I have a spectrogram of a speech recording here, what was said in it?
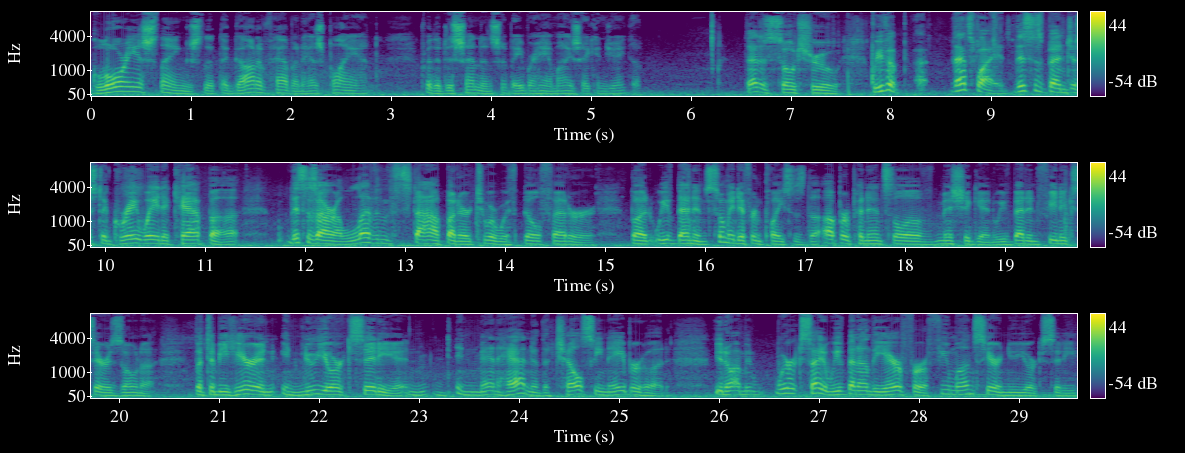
glorious things that the God of heaven has planned for the descendants of Abraham, Isaac, and Jacob. That is so true. We've a, uh, that's why this has been just a great way to cap. Uh, this is our 11th stop on our tour with Bill Federer but we've been in so many different places the upper peninsula of michigan we've been in phoenix arizona but to be here in, in new york city in, in manhattan in the chelsea neighborhood you know, I mean, we're excited. We've been on the air for a few months here in New York City,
